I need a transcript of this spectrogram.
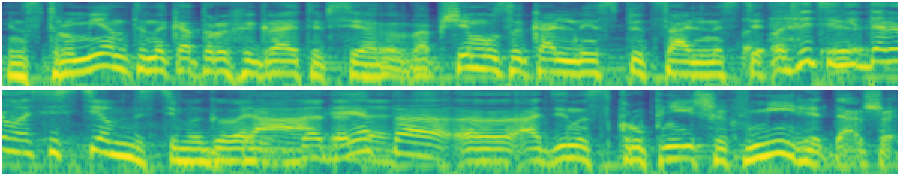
инструменты, на которых играют, и все вообще музыкальные специальности. Вот видите, э, недаром о системности мы говорим. Да, да, да это да. один из крупнейших в мире даже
